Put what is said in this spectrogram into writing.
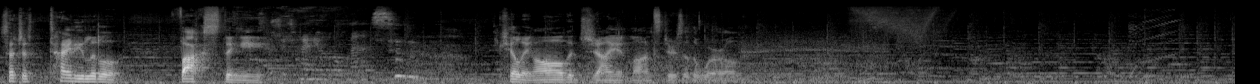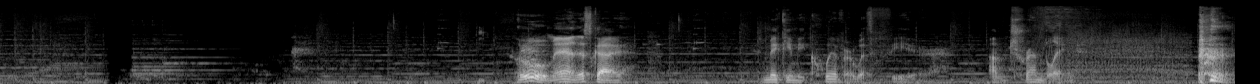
such a tiny little fox thingy Such a tiny little menace. killing all the giant monsters of the world. Ooh, man, this guy making me quiver with fear. I'm trembling. this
